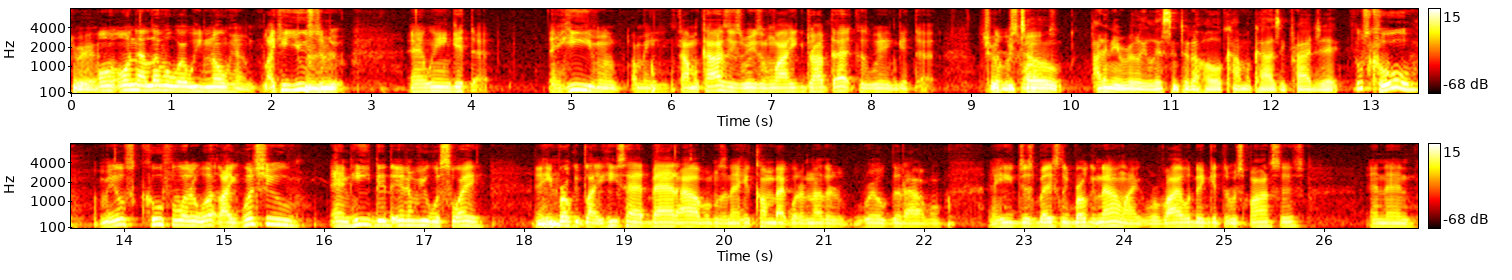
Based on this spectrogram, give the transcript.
Real. On, on that level where we know him like he used to mm-hmm. do, and we didn't get that. And he even, I mean, Kamikaze's reason why he dropped that because we didn't get that. Truth be told, I didn't even really listen to the whole Kamikaze project. It was cool. I mean, it was cool for what it was. Like once you and he did the interview with Sway, and he mm-hmm. broke it. Like he's had bad albums, and then he'd come back with another real good album, and he just basically broke it down. Like Revival didn't get the responses, and then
